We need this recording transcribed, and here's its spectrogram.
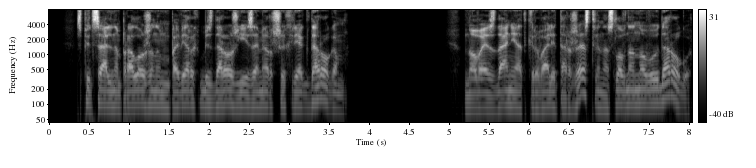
– специально проложенным поверх бездорожья и замерзших рек дорогам. Новое здание открывали торжественно, словно новую дорогу,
